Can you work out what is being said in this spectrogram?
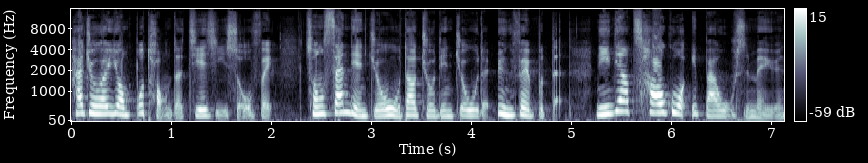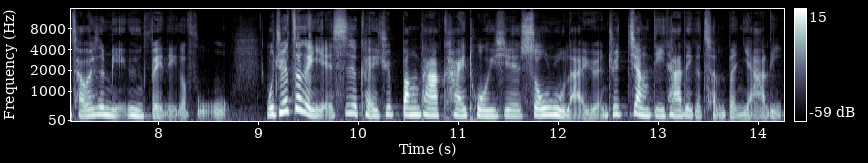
它就会用不同的阶级收费，从三点九五到九点九五的运费不等。你一定要超过一百五十美元才会是免运费的一个服务。我觉得这个也是可以去帮他开拓一些收入来源，去降低他的一个成本压力。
